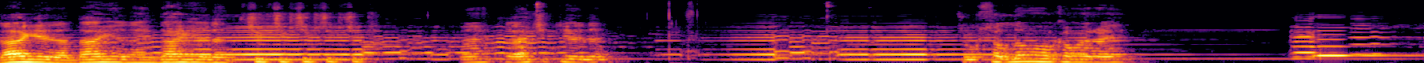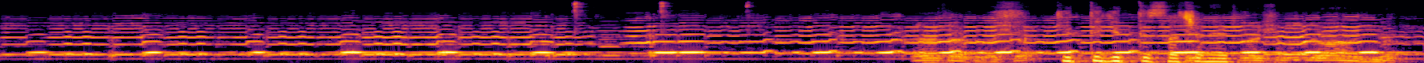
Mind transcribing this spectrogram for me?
Daha geriden, daha geriden, daha geriden. Çık çık çık çık çık. Heh, daha çık geriden. Çok sallama o kamerayı. Evet arkadaşlar. Gitti gitti saçın hep. Tıraşımız devam ediyor.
